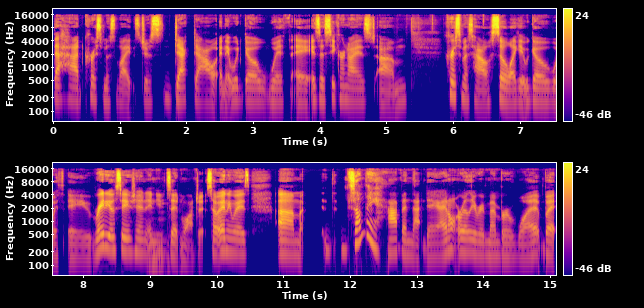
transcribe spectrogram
that had Christmas lights just decked out, and it would go with a it's a synchronized um Christmas house. So like it would go with a radio station and Mhm. you'd sit and watch it. So anyways, um something happened that day. I don't really remember what, but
